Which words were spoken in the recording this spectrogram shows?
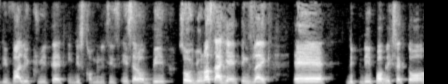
the value created in these communities instead of being. So, you'll not start hearing things like uh, the, the public sector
